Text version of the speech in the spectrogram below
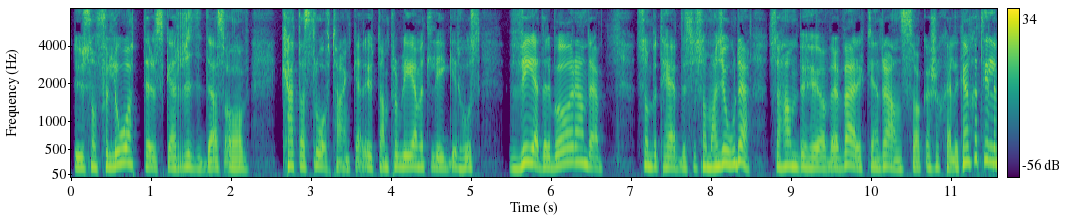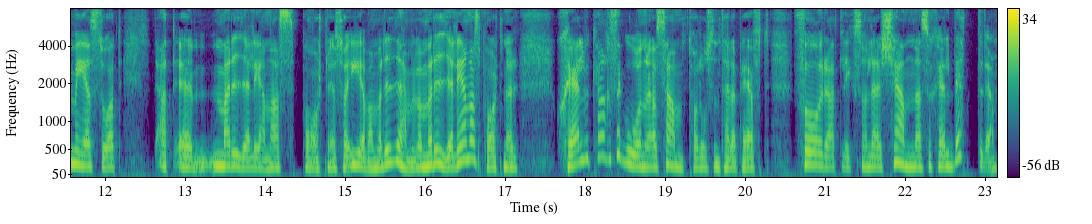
du som förlåter ska ridas av katastroftankar utan problemet ligger hos vederbörande som betedde sig som han gjorde. Så han behöver verkligen rannsaka sig själv. Det kanske till och med är så att, att eh, Maria-Lenas partner, jag sa Eva-Maria men det var Maria-Lenas partner, själv kanske ska gå några samtal hos en terapeut för att liksom lära känna sig själv bättre.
